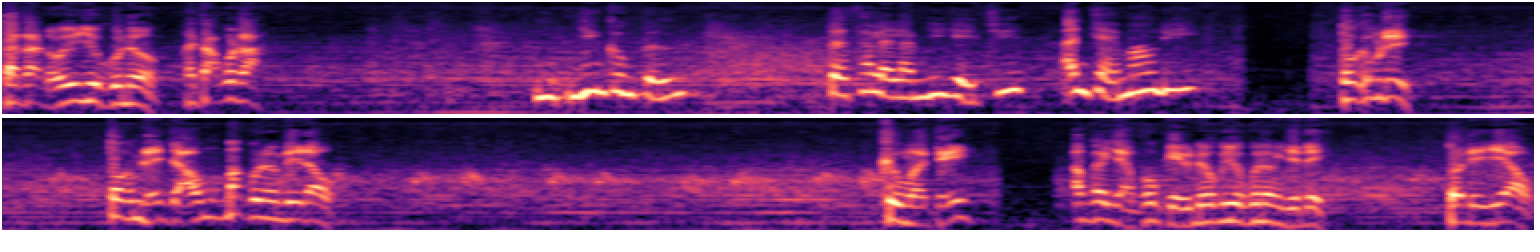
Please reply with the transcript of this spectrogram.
Ta ra đội với dương cô nương Hãy thả cô ra. Nhưng công tử Tại sao lại làm như vậy chứ? Anh chạy mau đi. Tôi không đi. Tôi không để cho ông bắt cô nương đi đâu. Khương Mệnh Trí Ông cây dặn Phú Kiều đưa cô Dương cô nương về đi. Tôi đi với ông.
